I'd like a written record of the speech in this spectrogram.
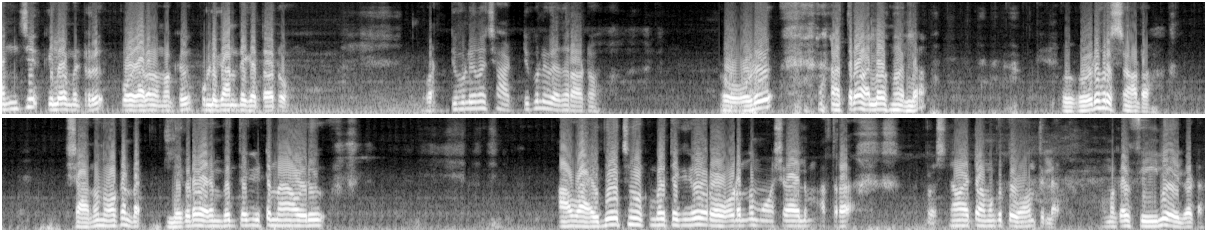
അഞ്ച് കിലോമീറ്റർ പോയാൽ നമുക്ക് പുള്ളിക്കാനത്തേക്ക് എത്താം കേട്ടോ അടിപൊളി എന്ന് വെച്ചാൽ അടിപൊളി വെതറാട്ടോ റോഡ് അത്ര നല്ലതൊന്നുമല്ല. റോഡ് കേട്ടോ പക്ഷെ അന്ന് നോക്കണ്ട. ഇതിലേക്കൂടെ വരുമ്പോഴത്തേക്ക് കിട്ടുന്ന ആ ഒരു ആ വൈബ് വെച്ച് നോക്കുമ്പോഴത്തേക്ക് റോഡൊന്നും മോശമായാലും അത്ര പ്രശ്നമായിട്ട് നമുക്ക് തോന്നത്തില്ല. നമുക്കത് ഫീൽ ചെയ്യില്ല കേട്ടോ.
